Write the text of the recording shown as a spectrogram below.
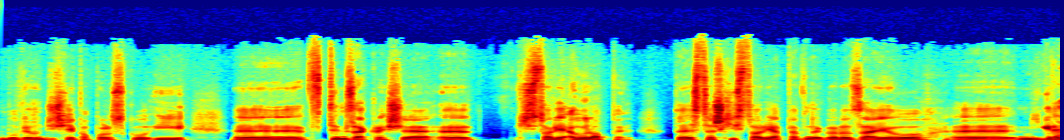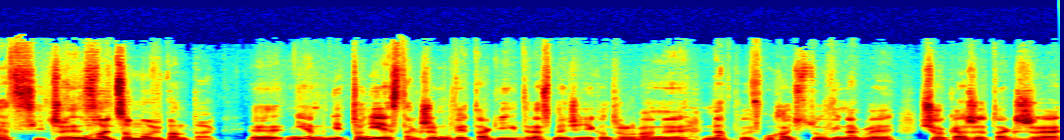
mówią dzisiaj po polsku i w tym zakresie historia Europy to jest też historia pewnego rodzaju migracji. Czyli jest... uchodźcom mówi pan tak? E, nie, nie, to nie jest tak, że mówię tak i teraz będzie niekontrolowany napływ uchodźców i nagle się okaże tak, że e,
